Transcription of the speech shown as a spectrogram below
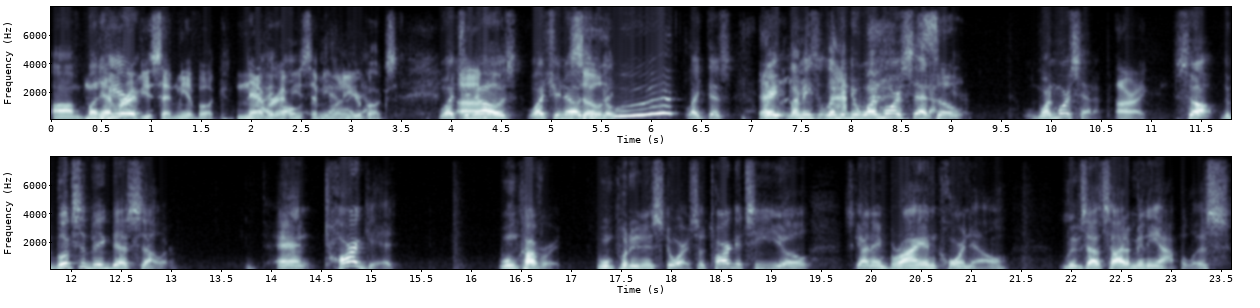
Um, but never here, have you sent me a book. Never I- have oh, you sent me yeah, one of your books. What you Um, knows, what you knows so- is go whoop, like this. Wait, let me let me do one more setup So- here. One more setup. All right. So the book's a big bestseller, and Target won't cover it, won't put it in his store. So Target CEO is a guy named Brian Cornell, lives outside of Minneapolis,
